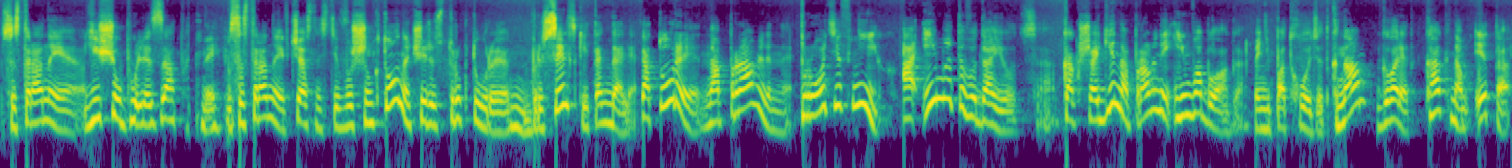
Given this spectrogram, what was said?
со стороны еще более западной, со стороны, в частности, Вашингтона, через структуры ну, брюссельские и так далее, которые направлены против них. А им это выдается как шаги, направленные им во благо. Они подходят к нам, говорят, как нам это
